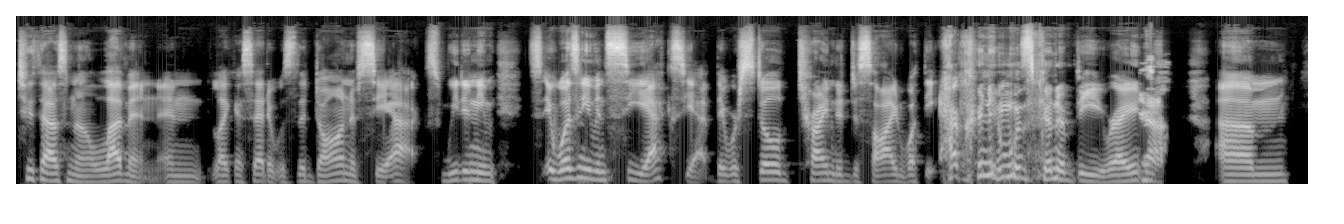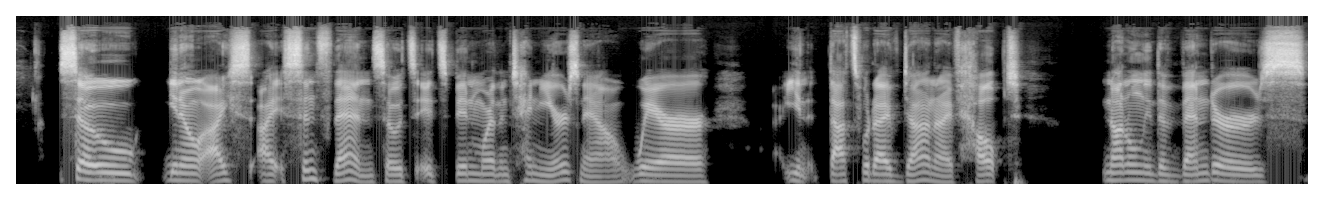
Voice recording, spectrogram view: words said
2011 and like i said it was the dawn of cx we didn't even it wasn't even cx yet. They were still trying to decide what the acronym was going to be right? Yeah. Um so you know I, I since then so it's it's been more than 10 years now where you know that's what i've done. I've helped not only the vendors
